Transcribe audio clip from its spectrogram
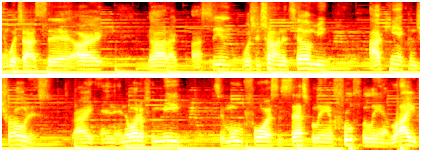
in which I said, "All right, God, I, I see what you're trying to tell me. I can't control this, right? And in order for me to move forward successfully and fruitfully in life,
